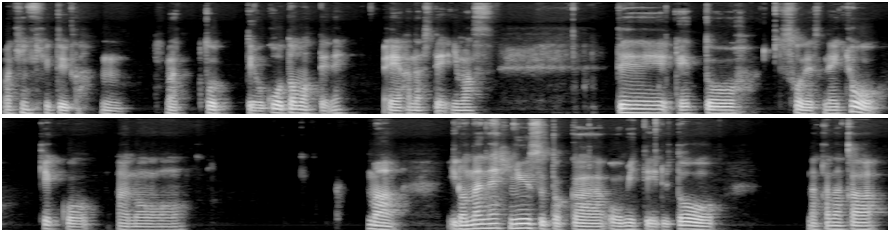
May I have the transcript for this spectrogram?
まあ緊急というか、うん、まあ撮っておこうと思ってね、えー話しています。で、えっと、そうですね、今日結構、あのまあ、いろんなね、ニュースとかを見ていると、なかなか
